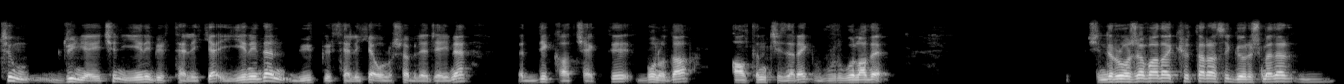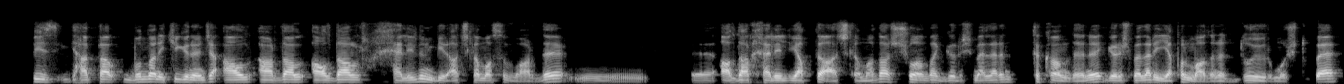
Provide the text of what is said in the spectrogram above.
tüm dünya için yeni bir tehlike, yeniden büyük bir tehlike oluşabileceğine dikkat çekti. Bunu da altını çizerek vurguladı. Şimdi Rojava'da Kürt arası görüşmeler biz hatta bundan iki gün önce Ardal Aldar Halil'in bir açıklaması vardı. Hmm, e, Aldar Halil yaptığı açıklamada şu anda görüşmelerin tıkandığını, görüşmeleri yapılmadığını duyurmuştu ve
